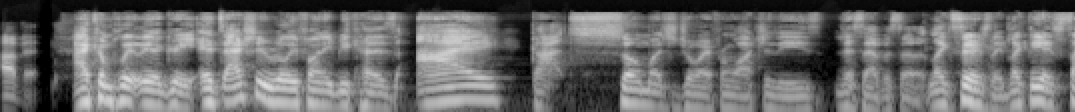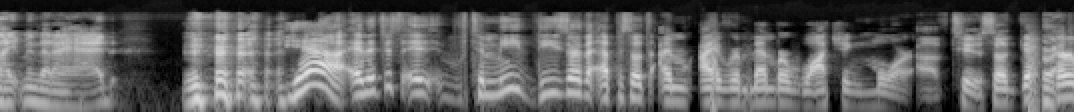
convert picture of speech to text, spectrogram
of it. I completely agree. It's actually really funny because I got so much joy from watching these this episode. Like seriously, like the excitement that I had yeah, and it just it, to me these are the episodes I'm I remember watching more of too. So they're, they're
